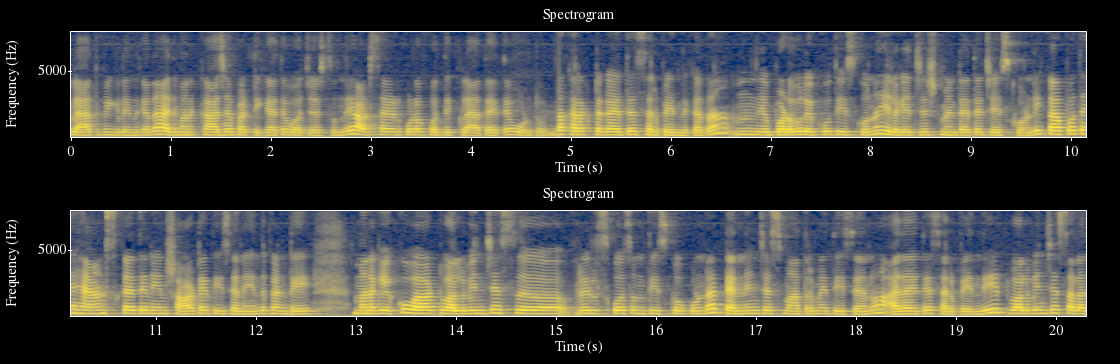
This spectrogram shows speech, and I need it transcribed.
క్లాత్ మిగిలింది కదా అది మనకి కాజా పట్టికి అయితే వచ్చేస్తుంది. అటు సైడ్ కూడా కొద్ది క్లాత్ అయితే ఉంటుంది. కరెక్ట్గా అయితే సరిపోయింది కదా. పొడవులు ఎక్కువ తీసుకున్న ఇలాగ అడ్జస్ట్మెంట్ అయితే చేసుకోండి. కాకపోతే హ్యాండ్స్కి అయితే నేను షార్టే తీసాను. ఎందుకంటే మనకి ఎక్కువ ట్వెల్వ్ ఇంచెస్ ఫ్రిల్స్ కోసం తీసుకోకుండా టెన్ ఇంచెస్ మాత్రమే తీసాను. అదైతే సరిపోయింది. ట్వెల్వ్ ఇంచెస్ అలా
